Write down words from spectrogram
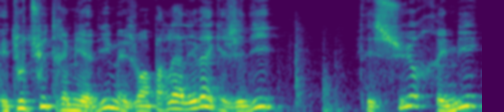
Et tout de suite, Rémi a dit Mais je vais en parler à l'évêque. Et j'ai dit T'es sûr, Rémi,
